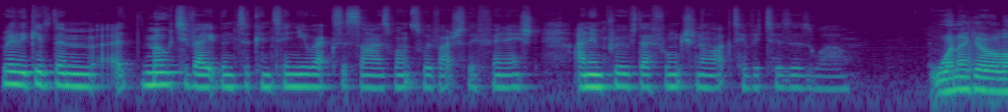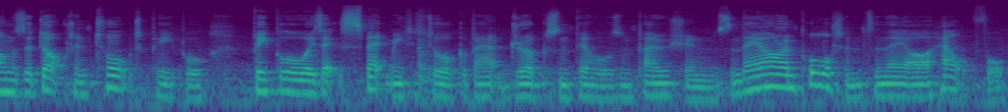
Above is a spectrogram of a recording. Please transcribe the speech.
really give them, uh, motivate them to continue exercise once we've actually finished and improve their functional activities as well. When I go along as a doctor and talk to people, people always expect me to talk about drugs and pills and potions, and they are important and they are helpful,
